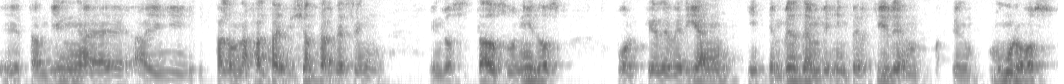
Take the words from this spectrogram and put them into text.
eh, también eh, hay una falta de visión tal vez en, en los Estados Unidos, porque deberían, en vez de invertir en muros,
